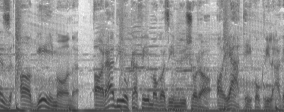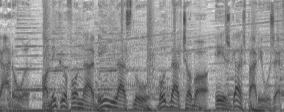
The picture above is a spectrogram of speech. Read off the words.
Ez a Game On, a Rádiókafé magazin műsora a játékok világáról. A mikrofonnál Bényi László, Bodnár Csaba és Gáspár József.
